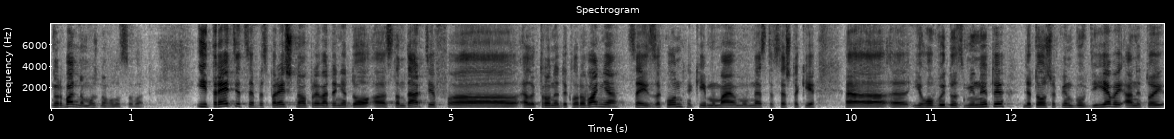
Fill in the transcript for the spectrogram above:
нормально можна голосувати. І третє це безперечно приведення до е, стандартів е, електронне декларування. Цей закон, який ми маємо внести, все ж таки е, його видозмінити для того, щоб він був дієвий, а не той,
